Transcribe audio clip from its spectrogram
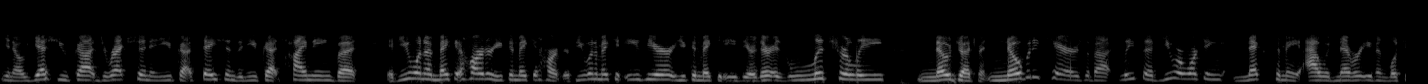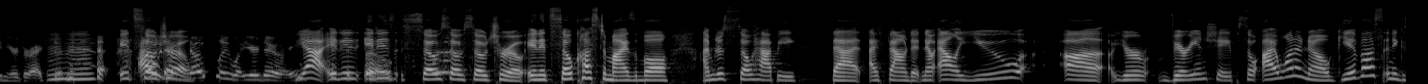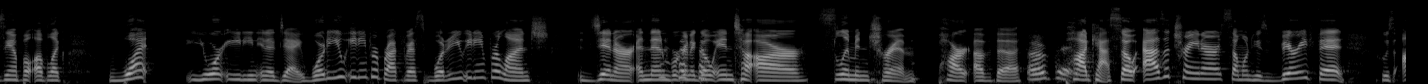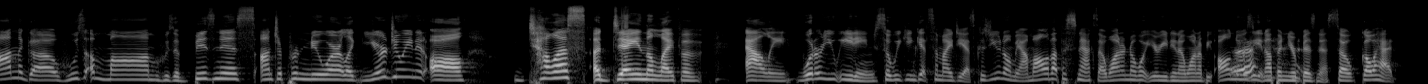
you know yes you've got direction and you've got stations and you've got timing but if you want to make it harder, you can make it harder. If you want to make it easier, you can make it easier. There is literally no judgment. Nobody cares about Lisa. If you were working next to me, I would never even look in your direction. Mhm. It's so true. Have no clue what you're doing. Yeah, it is. It So- is so so so true, and it's so customizable. I'm just so happy that I found it. Now, Allie, you uh, you're very in shape, so I want to know. Give us an example of like what you're eating in a day. What are you eating for breakfast? What are you eating for lunch, dinner, and then we're gonna go into our slim and trim part of the Okay. podcast. So, as a trainer, someone who's very fit, who's on the go, who's a mom, who's a business entrepreneur, like you're doing it all. Tell us a day in the life of Allie. What are you eating so we can get some ideas? Because you know me, I'm all about the snacks. I want to know what you're eating. I want to be all nosy and up in your business. So, go ahead.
